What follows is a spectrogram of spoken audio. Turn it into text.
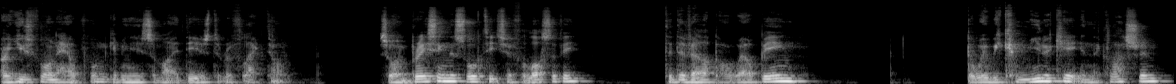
are useful and helpful in giving you some ideas to reflect on. So embracing the slow teacher philosophy to develop our well-being, the way we communicate in the classroom,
